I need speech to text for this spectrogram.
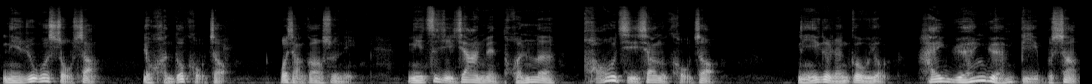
你如果手上有很多口罩，我想告诉你，你自己家里面囤了好几箱的口罩，你一个人够用，还远远比不上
